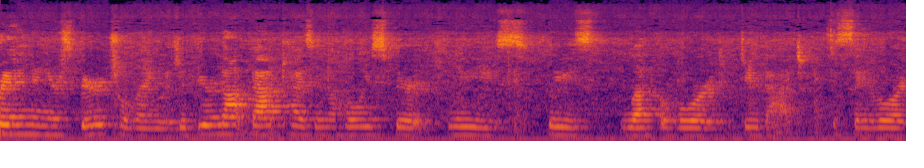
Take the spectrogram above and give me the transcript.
Praying in your spiritual language. If you're not baptized in the Holy Spirit, please, please let the Lord do that. To say, Lord,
